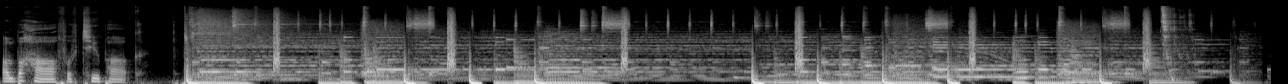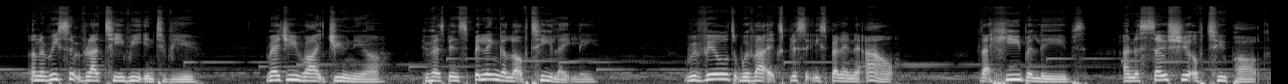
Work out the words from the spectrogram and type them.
on behalf of Tupac? On a recent Vlad TV interview, Reggie Wright Jr., who has been spilling a lot of tea lately, revealed without explicitly spelling it out that he believes an associate of Tupac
